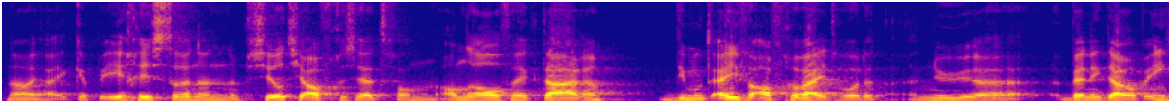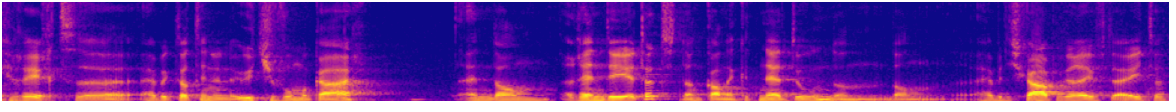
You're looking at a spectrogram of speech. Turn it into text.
Nou ja, ik heb eergisteren een perceeltje afgezet van anderhalve hectare. Die moet even afgeweid worden. En nu uh, ben ik daarop ingericht. Uh, heb ik dat in een uurtje voor elkaar. En dan rendeert het. Dan kan ik het net doen. Dan, dan hebben die schapen weer even te eten.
